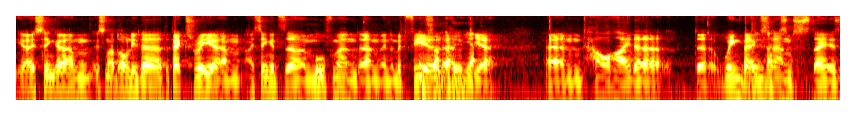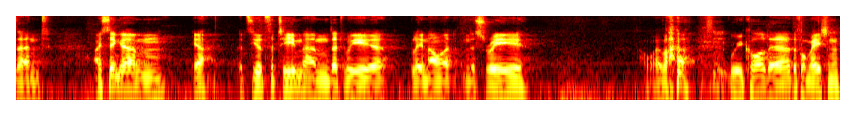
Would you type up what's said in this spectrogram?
Yeah, I think um, it's not only the, the back three. Um, I think it's the movement um, in the midfield and you, yeah. yeah. and how high the the wing backs, wing um, stays. And I think um, yeah, it suits the team um, that we uh, play now in the three. However, we call the the formation.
